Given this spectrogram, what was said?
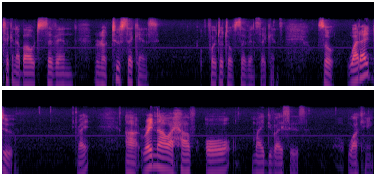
taking about seven no two seconds for a total of seven seconds. So what I do right uh, right now I have all my devices working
